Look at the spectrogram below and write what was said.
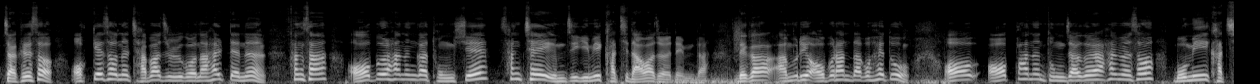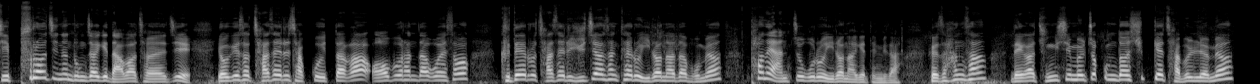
자, 그래서 어깨선을 잡아주거나 할 때는 항상 업을 하는가 동시에 상체의 움직임이 같이 나와줘야 됩니다. 내가 아무리 업을 한다고 해도 업, 업하는 동작을 하면서 몸이 같이 풀어지는 동작이 나와줘야지 여기서 자세를 잡고 있다가 업을 한다고 해서 그대로 자세를 유지한 상태로 일어나다 보면 턴의 안쪽으로 일어나게 됩니다. 그래서 항상 내가 중심을 조금 더 쉽게 잡으려면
